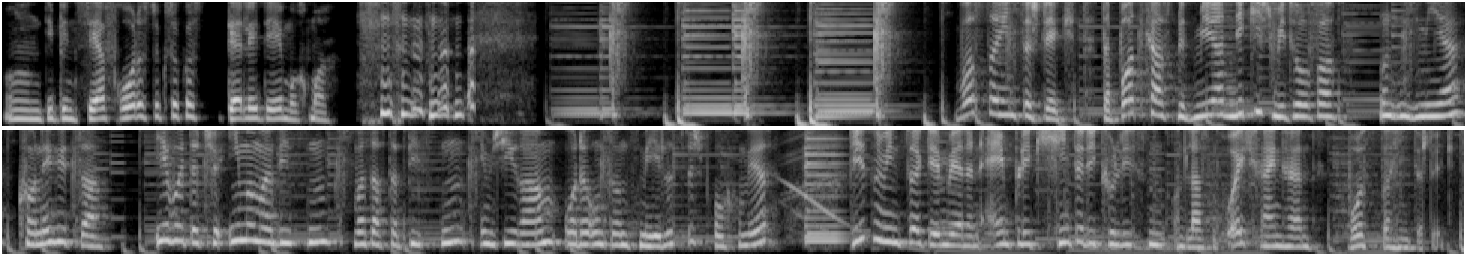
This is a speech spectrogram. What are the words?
Und ich bin sehr froh, dass du gesagt hast, geile Idee, mach mal. Was dahinter steckt, der Podcast mit mir, Niki Schmidhofer. Und mit mir, Conny Hütter. Ihr wolltet schon immer mal wissen, was auf der Piste, im Skiraum oder unter uns Mädels besprochen wird? Diesen Winter geben wir einen Einblick hinter die Kulissen und lassen euch reinhören, was dahinter steckt.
